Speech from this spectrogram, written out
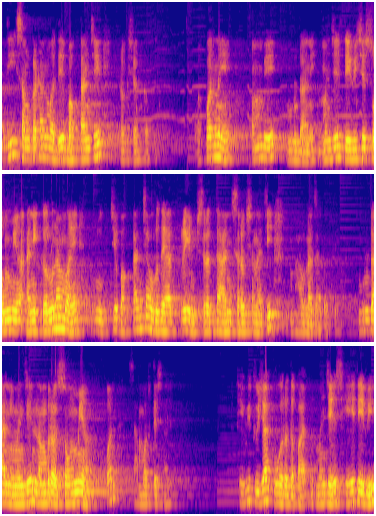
ती संकटांमध्ये भक्तांचे रक्षण करते. अपर्णे अंबे मृडाने म्हणजेच देवीचे सौम्य आणि करुणामय रूप जे भक्तांच्या हृदयात प्रेम श्रद्धा आणि संरक्षणाची भावना जागवते. मृडानी म्हणजे नम्र सौम्य पण सामर्थ्यशाली. ठेवी तुझ्या वरद पाणी म्हणजेच हे देवी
